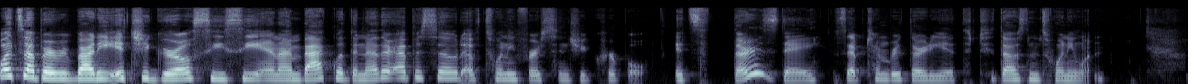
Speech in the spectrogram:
What's up, everybody? It's your girl Cece, and I'm back with another episode of 21st Century Cripple. It's Thursday, September 30th, 2021.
